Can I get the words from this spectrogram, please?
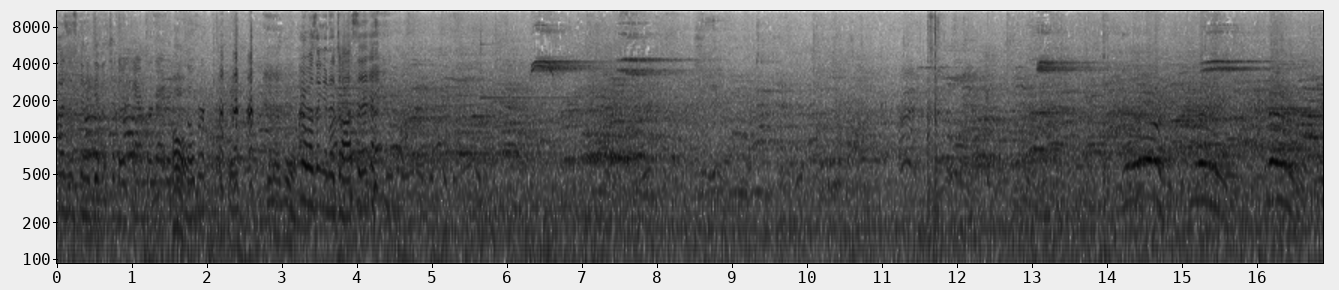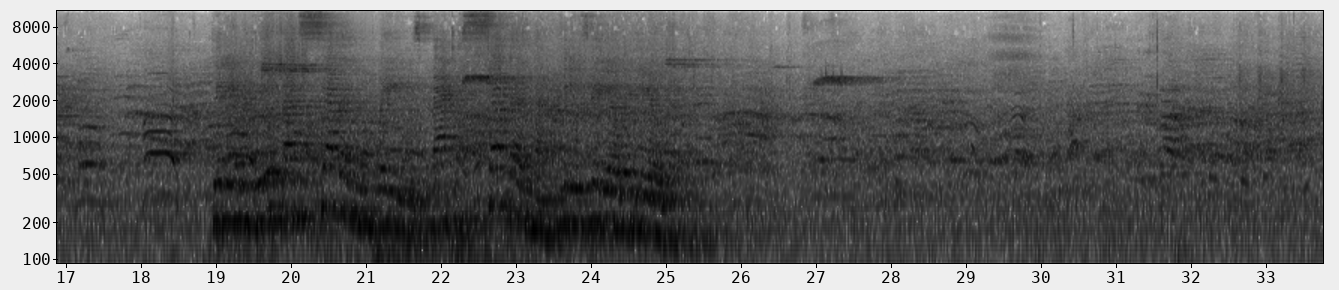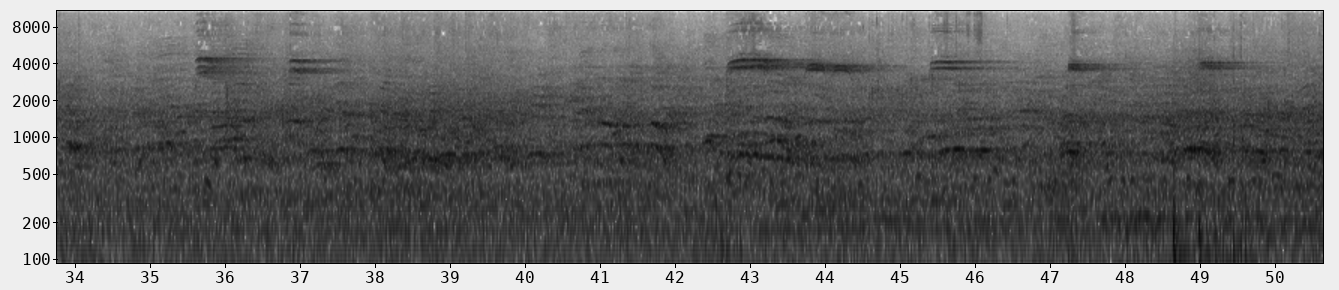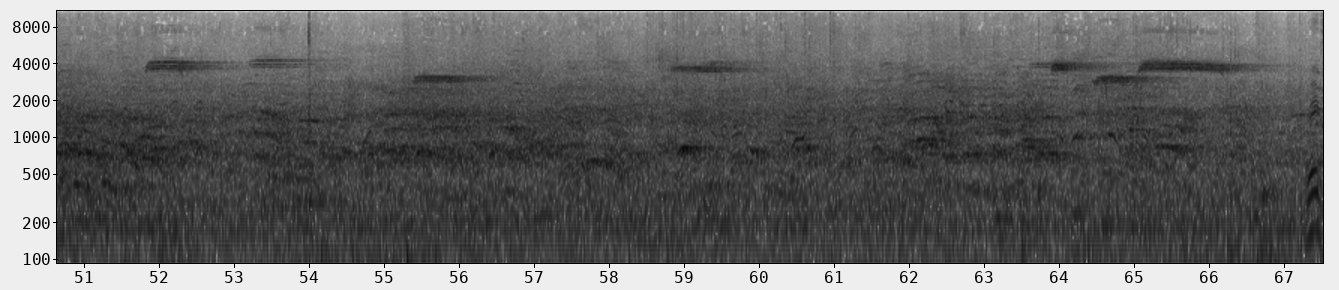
I was just gonna give it to their camera guy to take Oh, over. okay. Good idea. I wasn't gonna toss it.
